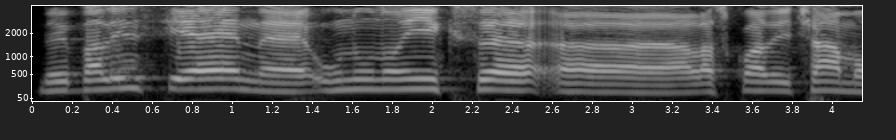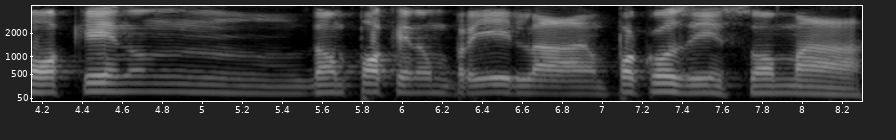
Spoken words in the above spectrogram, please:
del Valenciennes, un 1x eh, alla squadra diciamo che non, da un po' che non brilla, un po' così insomma,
